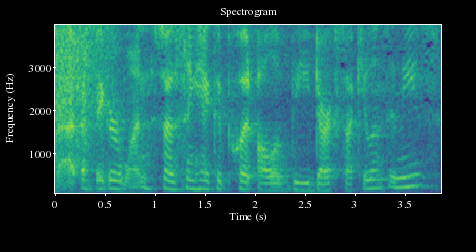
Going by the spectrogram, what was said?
that, a bigger one. So I was thinking I could put all of the dark succulents in these.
